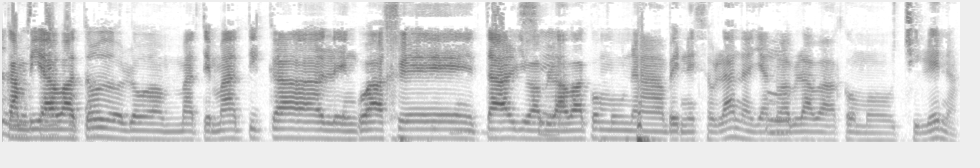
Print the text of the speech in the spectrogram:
pero cambiaba todo, lo matemática, lenguaje, tal. Yo Sí. hablaba como una venezolana, ya no Mm. hablaba como chilena.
